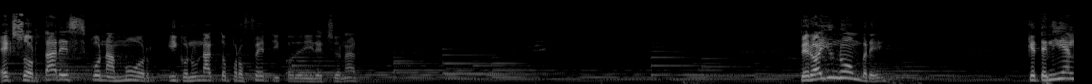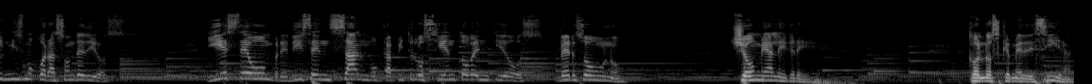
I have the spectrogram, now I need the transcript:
Exhortar es con amor y con un acto profético de direccionarte. Pero hay un hombre que tenía el mismo corazón de Dios. Y ese hombre dice en Salmo capítulo 122, verso 1, yo me alegré con los que me decían,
